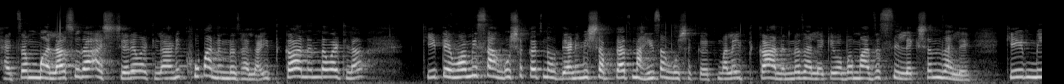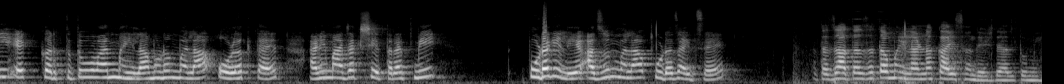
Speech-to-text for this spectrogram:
ह्याचं मलासुद्धा आश्चर्य वाटलं आणि खूप आनंद झाला. इतका आनंद वाटला की तेव्हा मी सांगू शकत नव्हते आणि मी शब्दात नाही सांगू शकत. मला इतका आनंद झाला की बाबा माझं सिलेक्शन झालं आहे की मी एक कर्तृत्ववान महिला म्हणून मला ओळखतायत आणि माझ्या क्षेत्रात मी पुढं गेली आहे अजून मला पुढं जायचं आहे आता जाता जाता महिलांना काय संदेश द्याल तुम्ही?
